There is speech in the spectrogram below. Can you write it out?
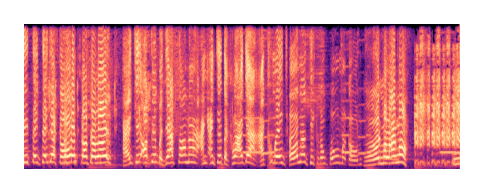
ជីតិចតិចណាកូចូលនដល់ទៅលើយហើយជីអត់មានប្រយ័ត្នសោះណាអញអញចេះតែខ្លាចអាអាក្មេងច្រើនណាជីក្នុងពូមកកូនអើយមកឡើងមកអឺ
